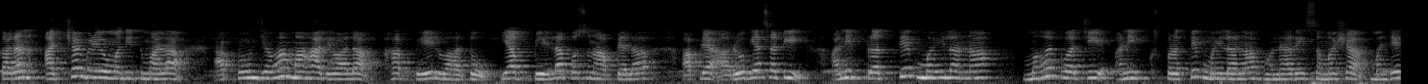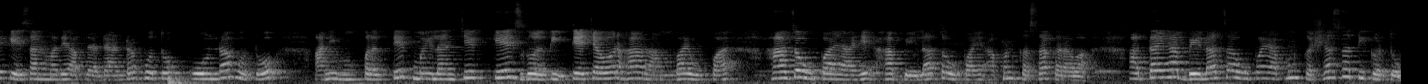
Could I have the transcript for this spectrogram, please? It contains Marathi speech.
कारण आजच्या व्हिडिओमध्ये तुम्हाला आपण जेव्हा महादेवाला हा बेल वाहतो या बेलापासून आपल्याला आपल्या आरोग्यासाठी आणि प्रत्येक महिलांना महत्त्वाची आणि प्रत्येक महिलांना होणारी समस्या म्हणजे केसांमध्ये आपल्या डॅन्ड्रफ होतो कोंडा होतो आणि प्रत्येक महिलांचे केस गळती त्याच्यावर हा रामबाय उपाय हा जो उपाय आहे हा बेलाचा उपाय आपण कसा करावा? आता ह्या बेलाचा उपाय आपण कशासाठी करतो?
